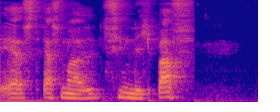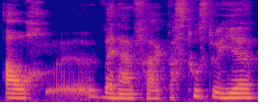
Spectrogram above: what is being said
er ist erstmal ziemlich baff. Auch äh, wenn er fragt, was tust du hier,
